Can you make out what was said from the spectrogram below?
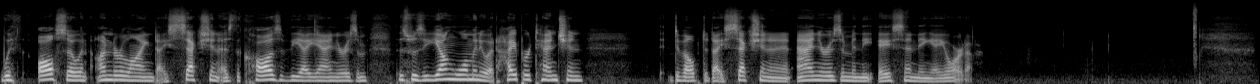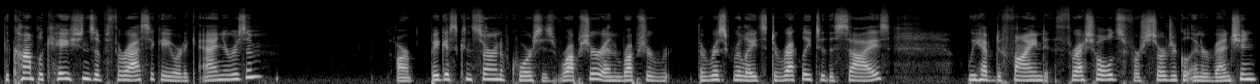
with also an underlying dissection as the cause of the aneurysm. This was a young woman who had hypertension, developed a dissection and an aneurysm in the ascending aorta. The complications of thoracic aortic aneurysm, our biggest concern, of course, is rupture, and rupture, the risk relates directly to the size. We have defined thresholds for surgical intervention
